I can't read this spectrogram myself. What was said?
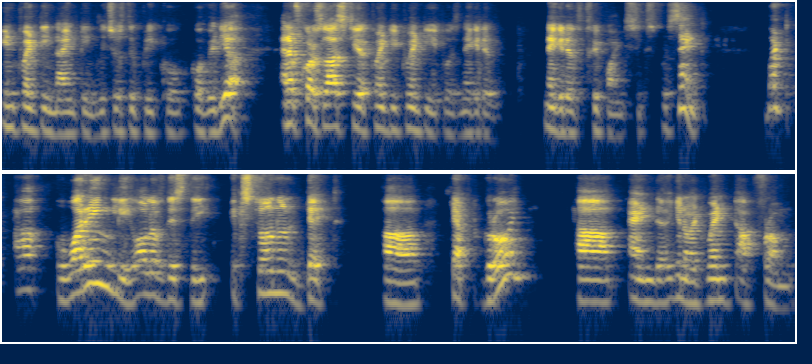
in 2019, which was the pre-COVID year. And of course, last year, 2020, it was negative, negative 3.6%. But uh, worryingly, all of this, the external debt uh, kept growing. Uh, and, uh, you know, it went up from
